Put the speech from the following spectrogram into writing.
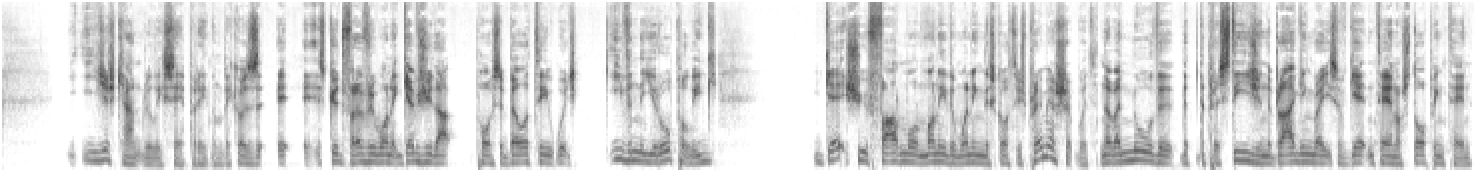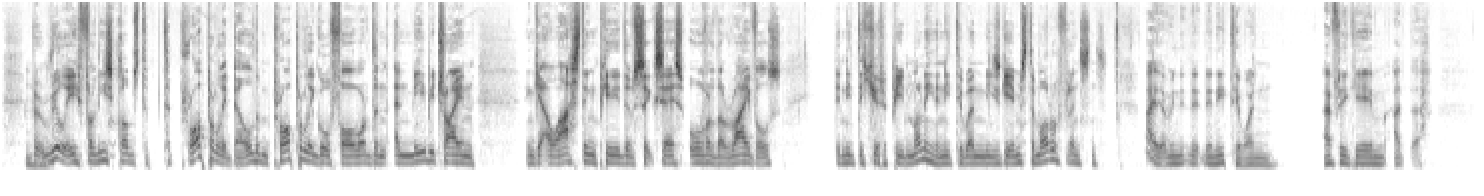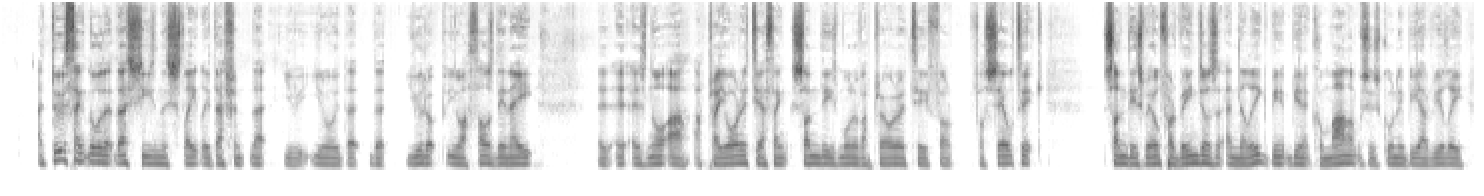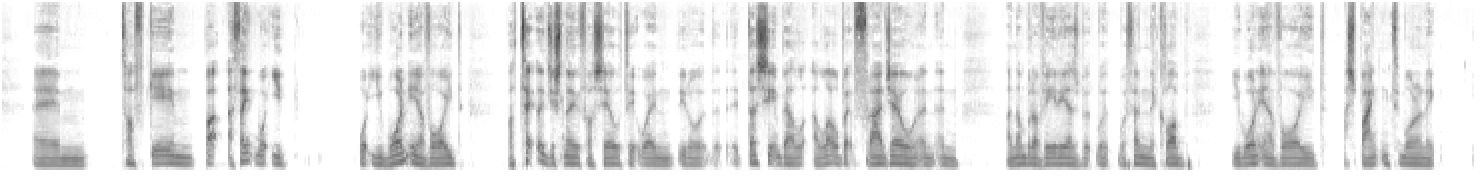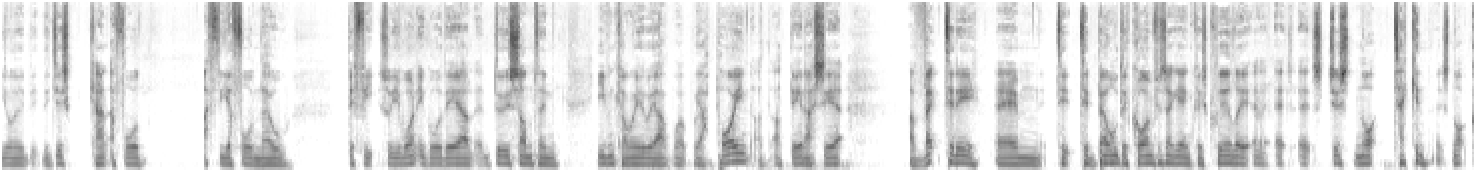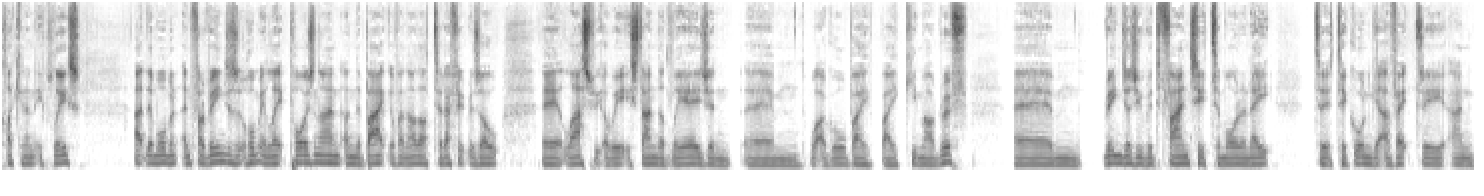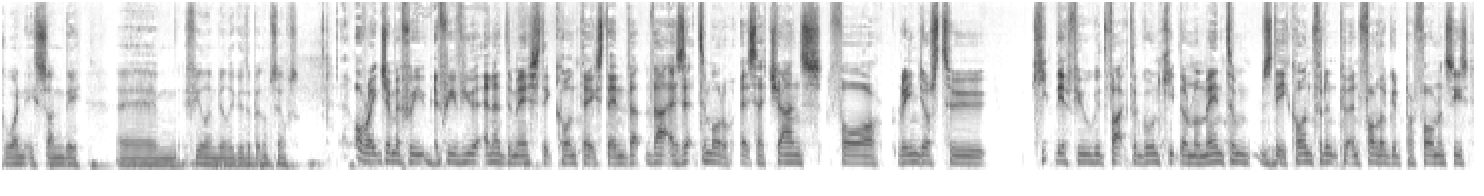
you just can't really separate them because it, it's good for everyone it gives you that possibility which even the Europa League gets you far more money than winning the Scottish Premiership would. Now I know the, the, the prestige and the bragging rights of getting 10 or stopping 10, mm-hmm. but really for these clubs to, to properly build and properly go forward and, and maybe try and and get a lasting period of success over their rivals, they need the European money. They need to win these games tomorrow, for instance. I I mean, they need to win every game. I, I do think though that this season is slightly different. That you you know that that Europe, you know, a Thursday night is not a, a priority. I think Sunday's more of a priority for for Celtic. Sunday's well for Rangers in the league, being, being at Kilmarnock, which is going to be a really um, tough game. But I think what you what you want to avoid particularly just now for Celtic when you know it does seem to be a, a little bit fragile in, in, a number of areas within the club you want to avoid a spanking tomorrow night you know they just can't afford a 3 or 4 nil defeat so you want to go there do something even come away with a, with a point or, or dare I say it a victory um, to, to build the confidence again because clearly mm. it, it's just not ticking it's not clicking into place at the moment. And for Rangers at home to Lech Poznan on the back of another terrific result uh, last week away to Standard Liège and um, what a goal by by Kemar Roofe. Um, Rangers, you would fancy tomorrow night to, to go and get a victory and go into Sunday um, feeling really good about themselves. All right, Jim. If we if we view it in a domestic context, then that that is it tomorrow. It's a chance for Rangers to keep their feel good factor going, keep their momentum, mm-hmm. stay confident, put in further good performances.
